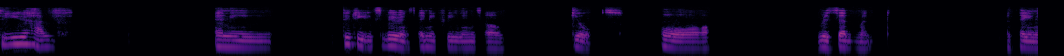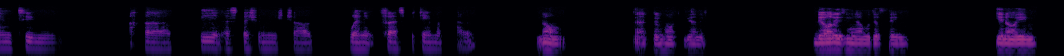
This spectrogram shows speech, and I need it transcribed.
Do you have any did you experience any feelings of guilt or resentment pertaining to her being a special needs child when it first became apparent? no, I don't know to be honest. The only thing I would have say, you know, in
